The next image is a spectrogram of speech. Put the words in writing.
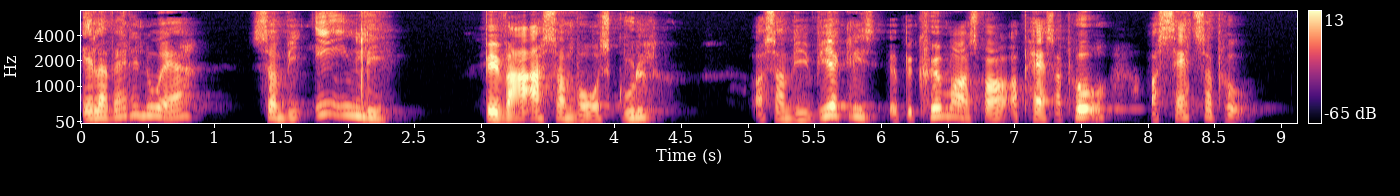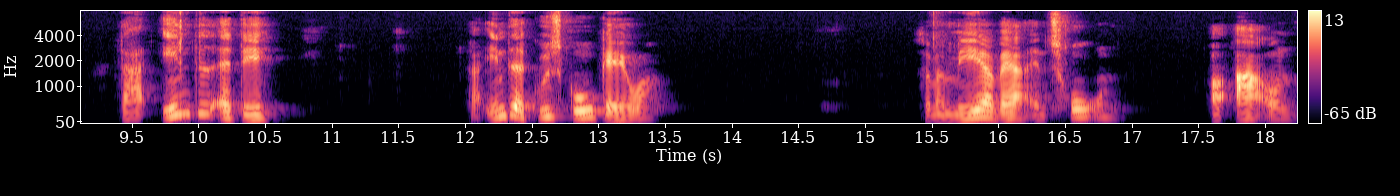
Eller hvad det nu er, som vi egentlig bevarer som vores guld, og som vi virkelig øh, bekymrer os for og passer på og satser på. Der er intet af det. Der er intet af Guds gode gaver, som er mere værd end troen og arven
